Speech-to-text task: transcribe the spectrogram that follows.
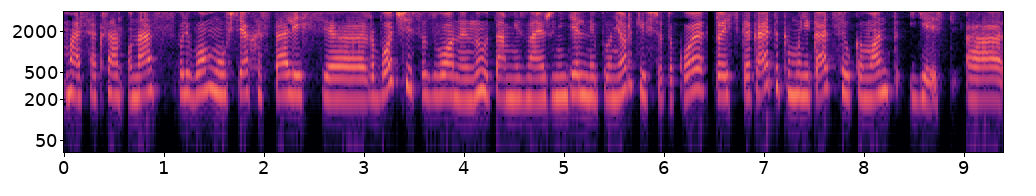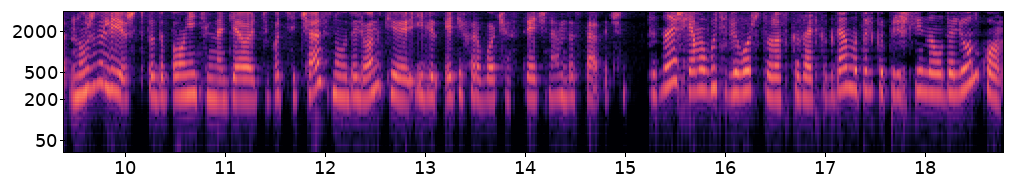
Маша, Оксан, у нас по-любому у всех остались э, рабочие созвоны, ну, там, не знаю, еженедельные планерки и все такое. То есть какая-то коммуникация у команд есть. А нужно ли что-то дополнительно делать вот сейчас на удаленке или этих рабочих встреч нам достаточно? Ты знаешь, я могу тебе вот что рассказать. Когда мы только перешли на удаленку,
